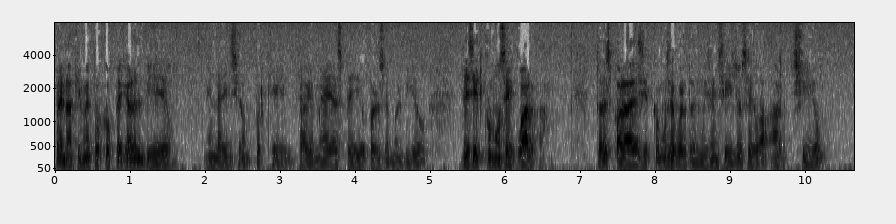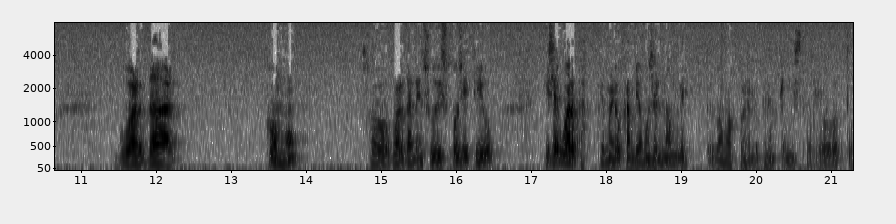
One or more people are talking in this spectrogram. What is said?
Bueno, aquí me tocó pegar el video en la edición porque ya me había despedido, pero se me olvidó decir cómo se guarda. Entonces, para decir cómo se guarda es muy sencillo, se va a archivo, guardar como, o guardar en su dispositivo, y se guarda. Primero cambiamos el nombre, entonces vamos a ponerlo, por ejemplo, Mr. Roboto.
